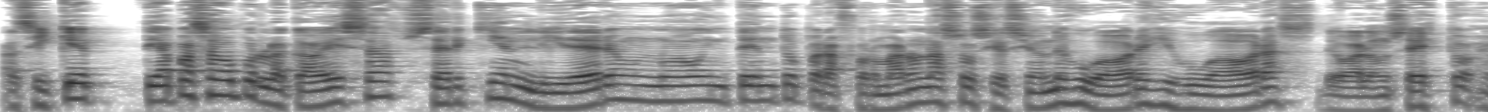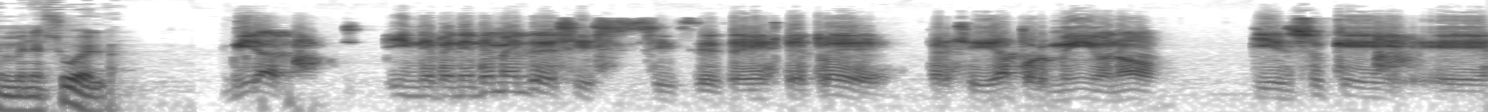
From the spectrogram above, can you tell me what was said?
Así que, ¿te ha pasado por la cabeza ser quien lidere un nuevo intento para formar una asociación de jugadores y jugadoras de baloncesto en Venezuela? Mira, independientemente de si, si esté presidida por mí o no, pienso que es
